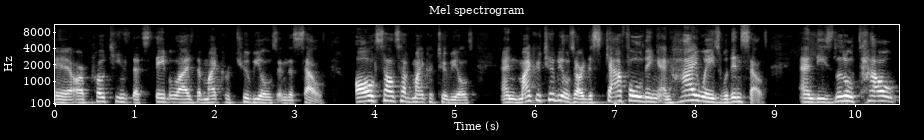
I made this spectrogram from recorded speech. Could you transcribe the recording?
uh, are proteins that stabilize the microtubules in the cells all cells have microtubules, and microtubules are the scaffolding and highways within cells. And these little tau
